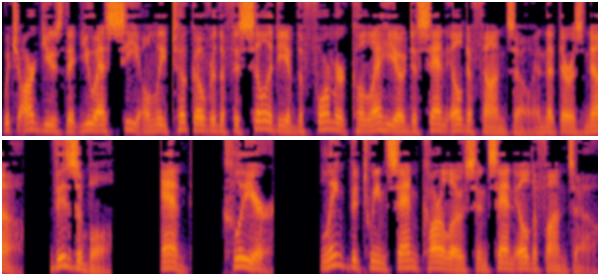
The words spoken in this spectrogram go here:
which argues that USC only took over the facility of the former Colegio de San Ildefonso and that there is no visible and clear link between San Carlos and San Ildefonso.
